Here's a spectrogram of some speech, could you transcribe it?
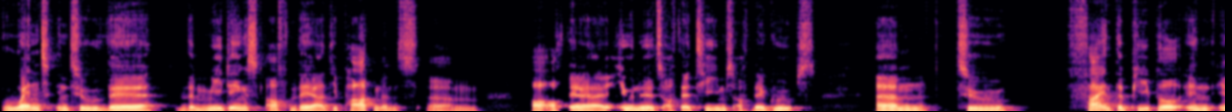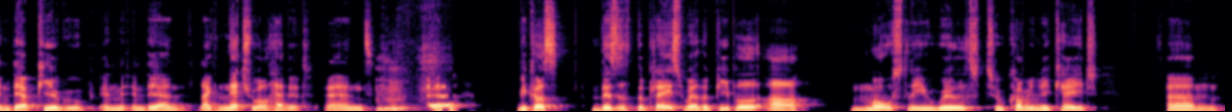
went into the the meetings of their departments um, or of their units, of their teams, of their groups um, to find the people in in their peer group in in their like natural habit and mm-hmm. uh, because this is the place where the people are mostly willed to communicate um,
